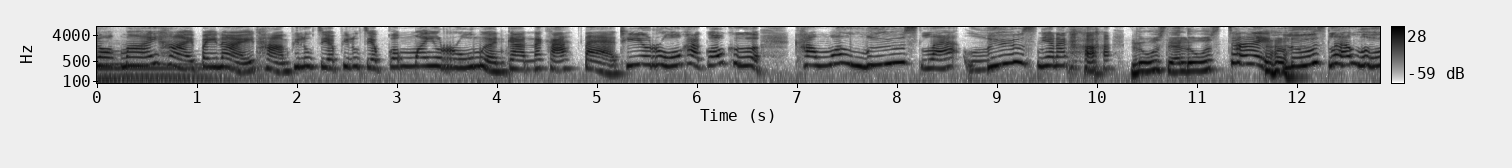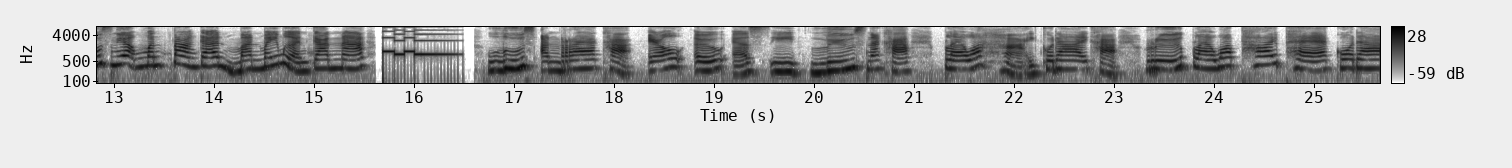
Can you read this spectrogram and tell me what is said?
ดอกไม้หายไปไหนถามพี่ลูกเจี๊ยบพี่ลูกเจี๊ยบก็ไม่รู้เหมือนกันนะคะ แต่ที่รู้ค่ะก็คือคำว่า lose และ lose เนี่ยนะคะ lose และ lose ใช่ lose และ lose เนี่ยมันต่างกันมันไม่เหมือนกันนะ lose อันแรกค่ะ L O S E lose นะคะ แปลว่าหายก็ได้ค่ะ หรือแปลว่าพ่ายแพ้ก็ได้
